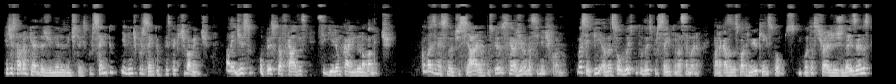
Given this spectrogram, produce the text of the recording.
registraram quedas de menos 23% e 20%, respectivamente. Além disso, o preço das casas seguiram caindo novamente. Com base nesse noticiário, os preços reagiram da seguinte forma. O S&P avançou 2,2% na semana, para a casa dos 4.500 pontos, enquanto as Treasuries de 10 anos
